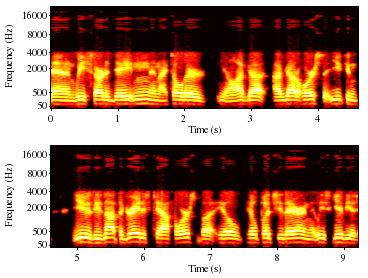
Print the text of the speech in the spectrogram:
and we started dating, and I told her, you know, I've got I've got a horse that you can use. He's not the greatest calf horse, but he'll he'll put you there and at least give you a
